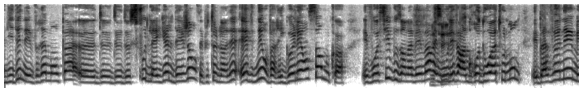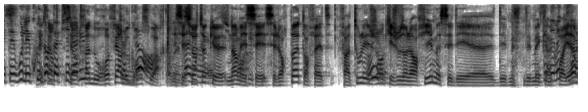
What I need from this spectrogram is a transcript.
l'idée n'est vraiment pas euh, de, de, de, se foutre de la gueule des gens. C'est plutôt de leur dire, eh, venez, on va rigoler ensemble, quoi. Et vous aussi, vous en avez marre et vous voulez faire un gros doigt à tout le monde. Eh ben, venez, mettez-vous les couilles dans le papier d'alu. C'est en train de nous refaire le grand soir, quand même. C'est surtout que, non, mais c'est, c'est leurs potes, en fait. Enfin, tous les gens qui jouent dans leurs films, c'est des, euh, des, des, mecs incroyables.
